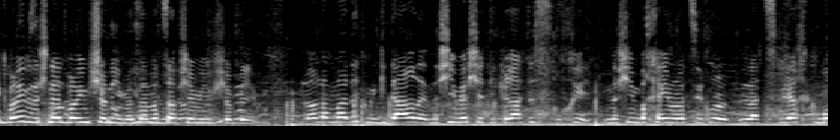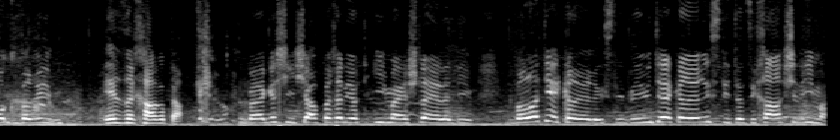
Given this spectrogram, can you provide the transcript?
וגברים זה שני דברים שונים, אז זה מצב שהם יהיו שווים. לא למדת מגדר, לנשים יש את תקרת הזכוכית. נשים בחיים לא הצליחו להצליח כמו גברים. איזה חרטא. ברגע שאישה הופכת להיות אימא, יש לה ילדים. כבר לא תהיה קרייריסטית, ואם היא תהיה קרייריסטית, אז היא חרא של אימא.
